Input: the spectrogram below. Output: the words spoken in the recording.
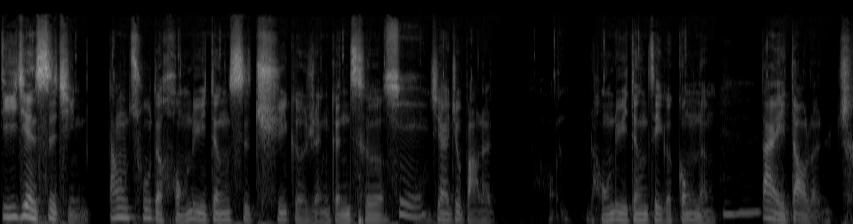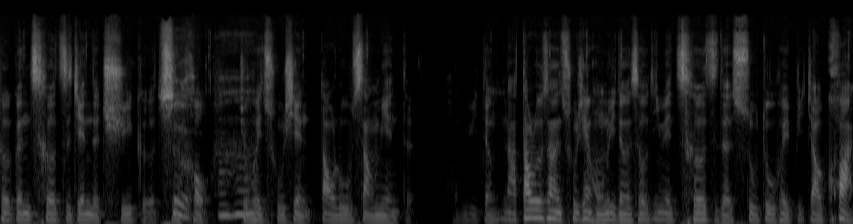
第一件事情，当初的红绿灯是区隔人跟车，是现在就把了。红绿灯这个功能带到了车跟车之间的区隔之后，就会出现道路上面的红绿灯。那道路上出现红绿灯的时候，因为车子的速度会比较快，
